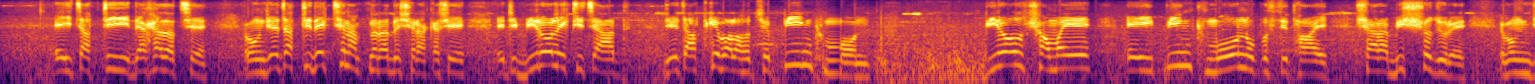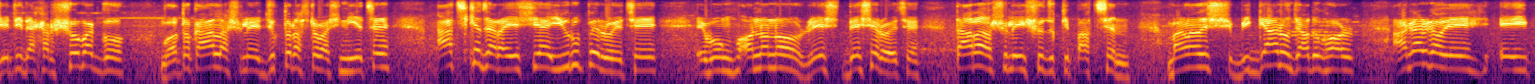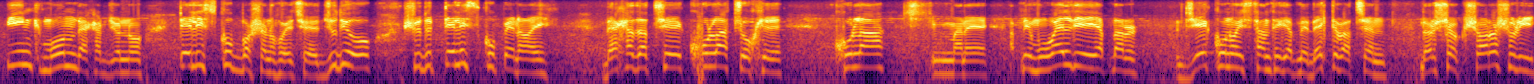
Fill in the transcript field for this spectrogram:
এই চাঁদটি দেখা যাচ্ছে। এবং যে চাঁদটি দেখছেন আপনারা দেশের আকাশে, এটি বিরল একটি চাঁদ। যে চাঁদকে বলা হচ্ছে পিঙ্ক মন। বিরল সময়ে এই পিঙ্ক মন উপস্থিত হয় সারা বিশ্ব জুড়ে। এবং যেটি দেখার সৌভাগ্য, গতকাল আসলে যুক্তরাষ্ট্রবাসী নিয়েছে। আজকে যারা এশিয়া, ইউরোপে রয়েছে এবং অন্যান্য রেশ, দেশে রয়েছে, তারা আসলে এই সুযোগটি পাচ্ছেন। বাংলাদেশ বিজ্ঞান ও জাদুঘর আগারগাঁওয়ে এই পিঙ্ক মন দেখার জন্য টেলিস্কোপ বসানো হয়েছে। যদিও শুধু টেলিস্কোপে নয়, দেখা যাচ্ছে খোলা চোখে খোলা মানে আপনি মোবাইল দিয়েই আপনার যে কোনো স্থান থেকে আপনি দেখতে পাচ্ছেন। দর্শক, সরাসরি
